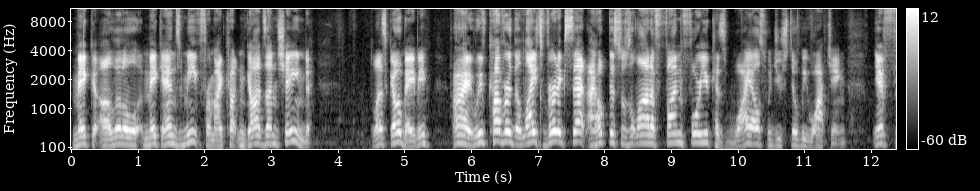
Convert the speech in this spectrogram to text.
make a little, make ends meet for my cutting Gods Unchained. Let's go, baby. All right, we've covered the Lights Verdict set. I hope this was a lot of fun for you, because why else would you still be watching? if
